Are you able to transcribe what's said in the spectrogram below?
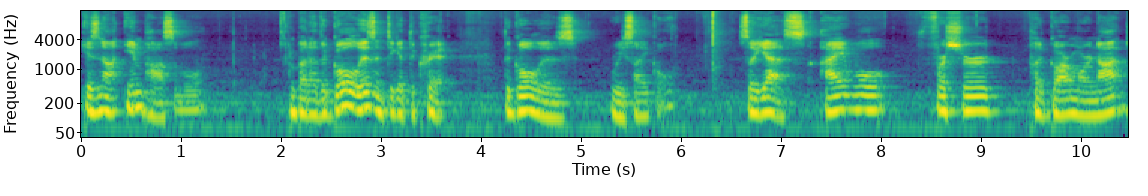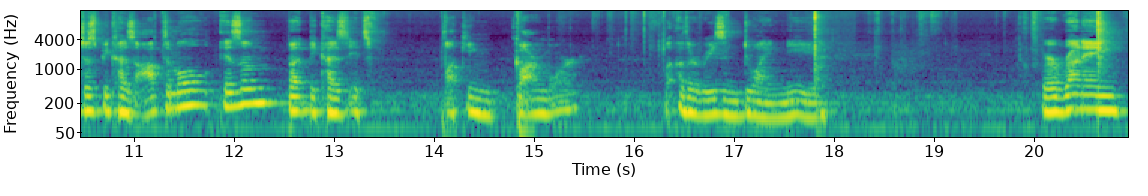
is not impossible, but uh, the goal isn't to get the crit. The goal is recycle. So yes, I will for sure put Garmore not just because optimalism, but because it's fucking Garmore. What other reason do I need? We're running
